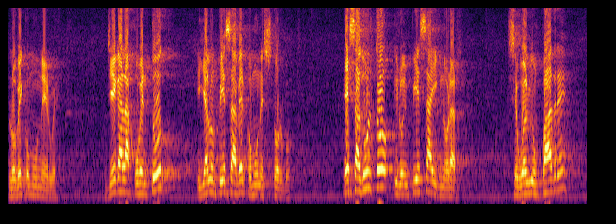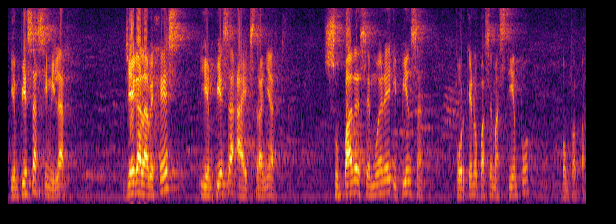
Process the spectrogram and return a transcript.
lo ve como un héroe. Llega a la juventud y ya lo empieza a ver como un estorbo. Es adulto y lo empieza a ignorar. Se vuelve un padre y empieza a asimilar. Llega a la vejez y empieza a extrañar. Su padre se muere y piensa, ¿por qué no pasé más tiempo con papá?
